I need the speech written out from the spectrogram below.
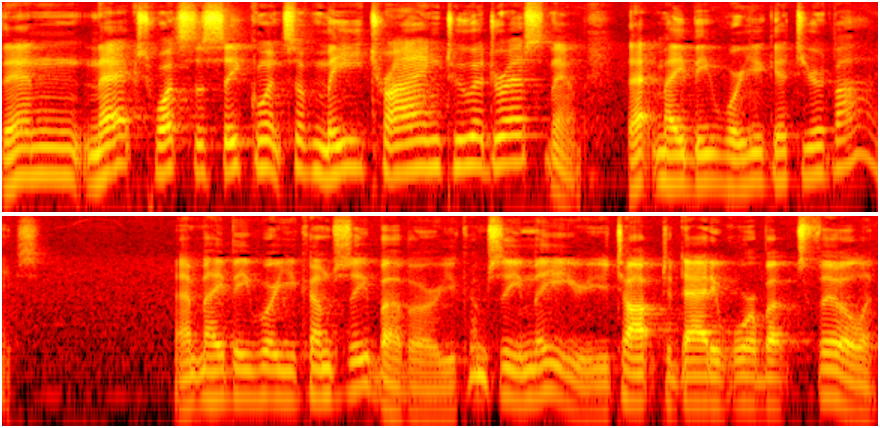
Then next, what's the sequence of me trying to address them? That may be where you get your advice. That may be where you come to see Bubba, or you come see me, or you talk to Daddy Warbucks Phil, and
